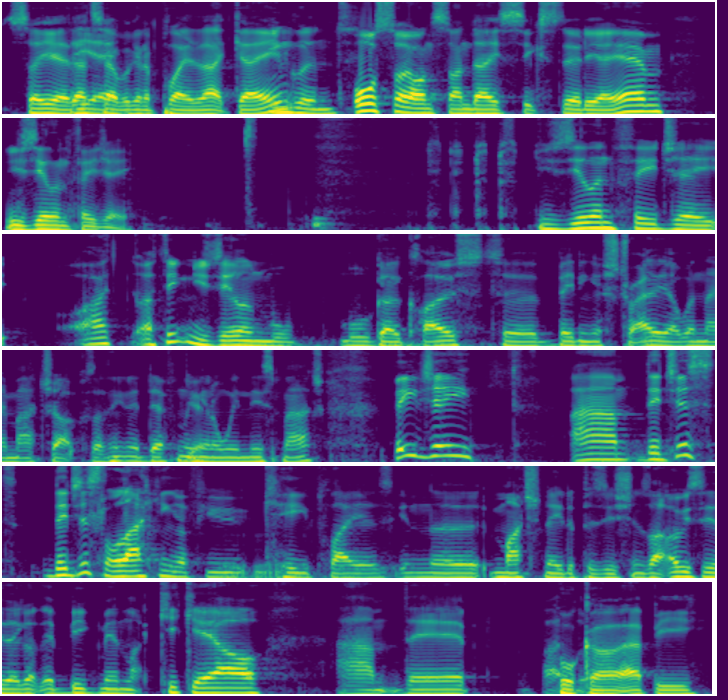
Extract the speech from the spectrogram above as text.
So yeah, that's yeah. how we're going to play that game. England. Also on Sunday, 6.30 a.m., New Zealand, Fiji. New Zealand, Fiji. I I think New Zealand will will go close to beating Australia when they match up because I think they're definitely Yeah. going to win this match. Fiji, um, they're just they're just lacking a few key players in the much needed positions. Like obviously they got their big men like Kikau, um, their but Hooker, Api.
